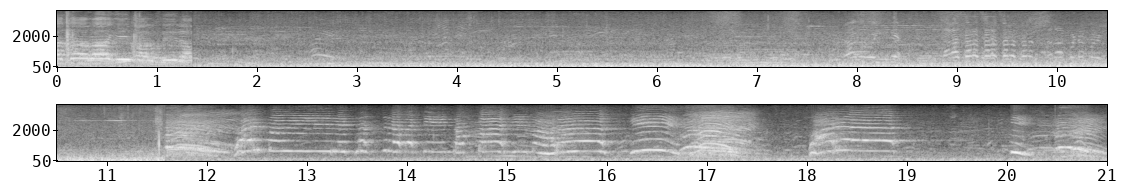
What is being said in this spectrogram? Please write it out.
ते तू दासा लागी पावसेरा धर्मवीर छत्रपती संभाजी महाराज की जय भारत की जय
